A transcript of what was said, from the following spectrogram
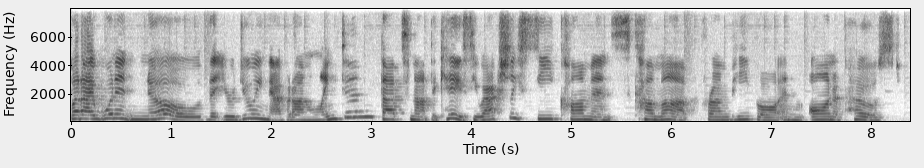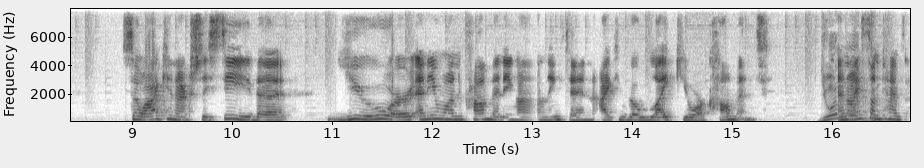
But I wouldn't know that you're doing that. But on LinkedIn, that's not the case. You actually see comments come up from people and on a post. So I can actually see that you or anyone commenting on LinkedIn, I can go like your comment. You want and I sometimes. Do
